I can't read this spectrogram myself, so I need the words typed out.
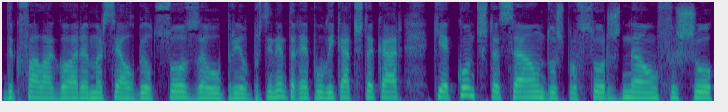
de que fala agora Marcelo Rebelo de Sousa, o Presidente da República, a destacar que a contestação dos professores não fechou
